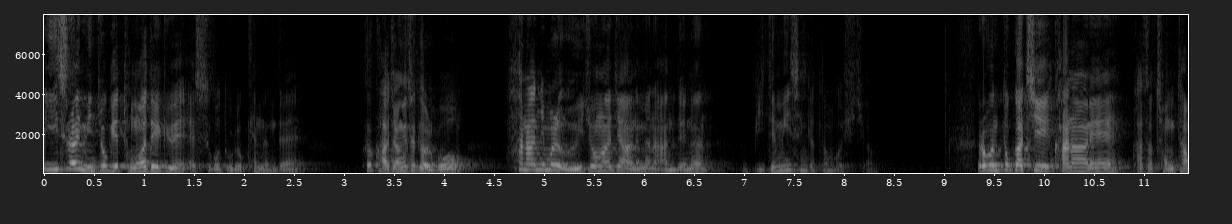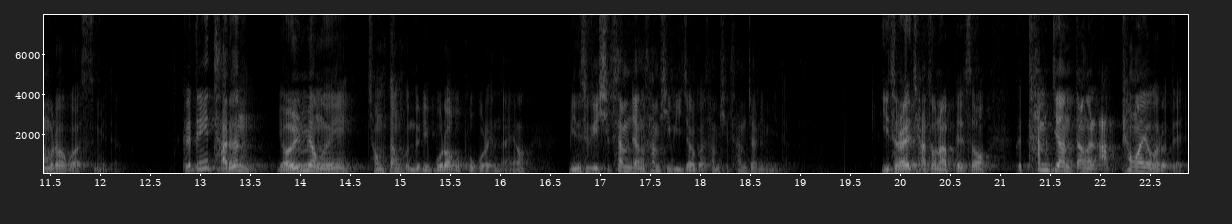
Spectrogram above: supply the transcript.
이스라엘 민족의 동화되기 위해 애쓰고 노력했는데 그 과정에서 결국 하나님을 의존하지 않으면 안 되는 믿음이 생겼던 것이죠. 여러분 똑같이 가나안에 가서 정탐을 하고 왔습니다. 그랬더니 다른 10명의 정탐꾼들이 뭐라고 보고를 했나요? 민수기 13장 32절과 33절입니다. 이스라엘 자손 앞에서 그 탐지한 땅을 악평하여 가로되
